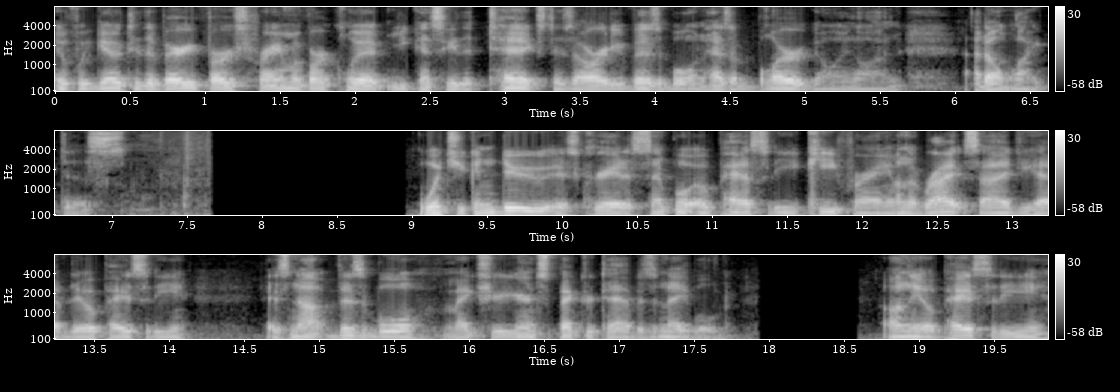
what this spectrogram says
If we go to the very first frame of our clip, you can see the text is already visible and has a blur going on. I don't like this. What you can do is create a simple opacity keyframe. On the right side, you have the opacity is not visible. Make sure your inspector tab is enabled. On the opacity,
